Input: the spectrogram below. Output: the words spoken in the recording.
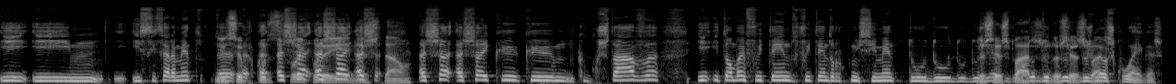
e, e- e, sinceramente Uhum. E o seu percurso foi por aí, na gestão? achei, achei que, que- que gostava e, e também fui tendo, fui tendo reconhecimento do- do- do- Dos meus- seus pares, do- do- dos seus dos pares. meus colegas.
